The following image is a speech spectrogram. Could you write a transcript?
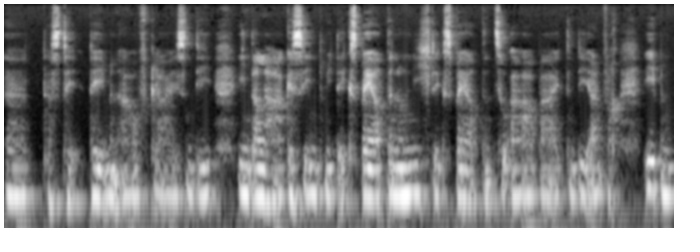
äh, dass Themen aufgleisen, die in der Lage sind, mit Experten und Nicht-Experten zu arbeiten, die einfach eben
